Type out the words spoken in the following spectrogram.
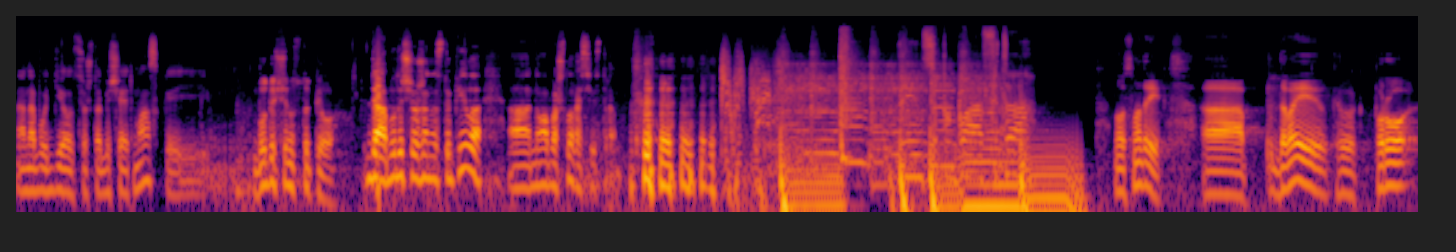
она будет делать все, что обещает Маск, и Будущее наступило. да, будущее уже наступило, а, но обошло Россию. Принципы Баффета Ну смотри, а, давай про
